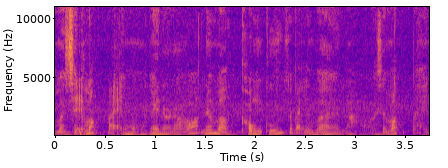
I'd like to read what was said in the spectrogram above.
mình sẽ mất bạn một ngày nào đó. Nếu mà không cưới các bạn về là họ sẽ mất bạn.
